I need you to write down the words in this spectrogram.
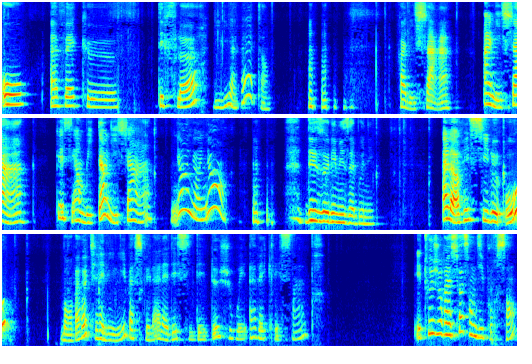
haut avec euh, des fleurs. Lily, arrête. ah, les chats, hein. Que c'est embêtant, les chats, hein? Non, non, non. Désolée, mes abonnés. Alors, ici, le haut. Bon, on va retirer Lily parce que là, elle a décidé de jouer avec les cintres. Et toujours à 70%.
